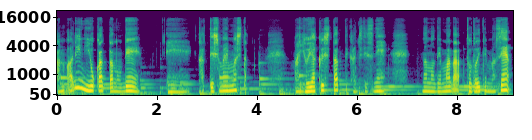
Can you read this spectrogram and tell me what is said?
あまりに良かったので、えー、買ってしまいました。まあ、予約したって感じですね。なのでまだ届いてません。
